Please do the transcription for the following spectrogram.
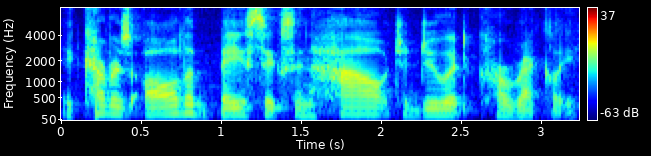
It covers all the basics and how to do it correctly.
